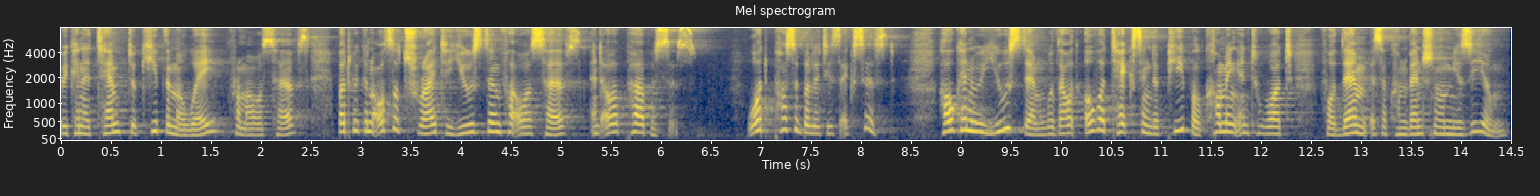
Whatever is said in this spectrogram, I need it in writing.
We can attempt to keep them away from ourselves, but we can also try to use them for ourselves and our purposes. What possibilities exist? How can we use them without overtaxing the people coming into what, for them, is a conventional museum?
